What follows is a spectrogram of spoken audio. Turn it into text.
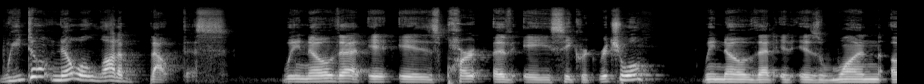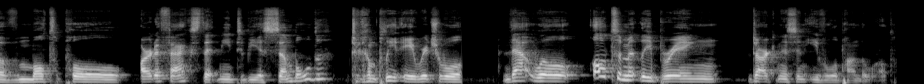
We don't know a lot about this. We know that it is part of a secret ritual. We know that it is one of multiple artifacts that need to be assembled to complete a ritual that will ultimately bring darkness and evil upon the world.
